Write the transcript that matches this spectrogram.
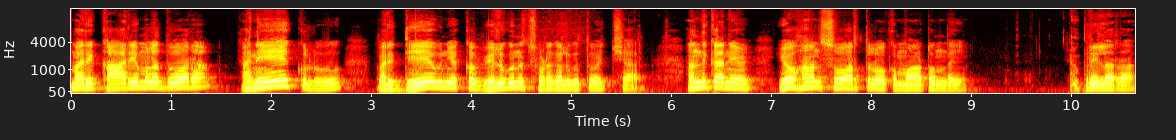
మరి కార్యముల ద్వారా అనేకులు మరి దేవుని యొక్క వెలుగును చూడగలుగుతూ వచ్చారు. అందుకని యోహాన్ స్వార్తలో ఒక మాట ఉంది. ప్రియులరా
